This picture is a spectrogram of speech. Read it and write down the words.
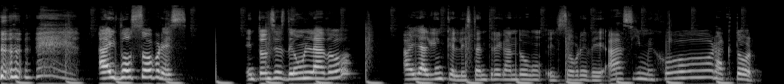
hay dos sobres. Entonces, de un lado hay alguien que le está entregando el sobre de, ah, sí, mejor actor.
